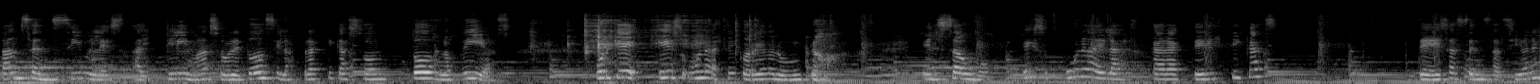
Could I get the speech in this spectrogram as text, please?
tan sensibles al clima, sobre todo si las prácticas son todos los días. Porque es una... Estoy corriendo el humito. El saumo es una de las características de esas sensaciones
